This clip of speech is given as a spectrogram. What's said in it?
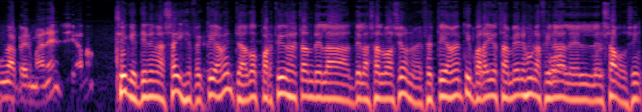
una permanencia, ¿no? Sí, que tienen a seis, efectivamente. A dos partidos están de la, de la salvación, efectivamente. Y para ellos también es una final el sábado, sí.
